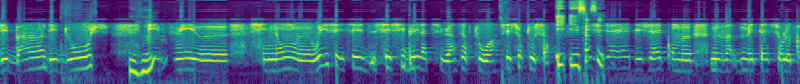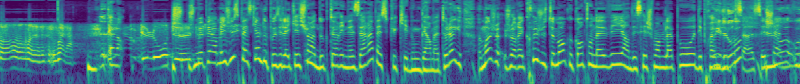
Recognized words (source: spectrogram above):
des bains, des douches. mhm. Et puis, sinon, euh, oui, c'est- ciblé là-dessus, hein, surtout. Hein, c'est surtout ça. Et, et ça, des c'est. jets, des jets qu'on me, me mettait sur le corps, euh, voilà. Euh, Alors, Et de l'eau, de, Je, je me permets juste, Pascal, de poser la question à docteur Inès Zara, parce que qui est donc dermatologue. Moi, j'aurais cru justement que quand on avait un dessèchement de la peau, des problèmes Oui, de l'eau, peau, ça l'eau, ouais,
